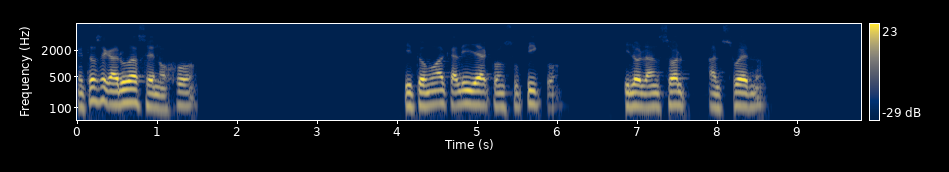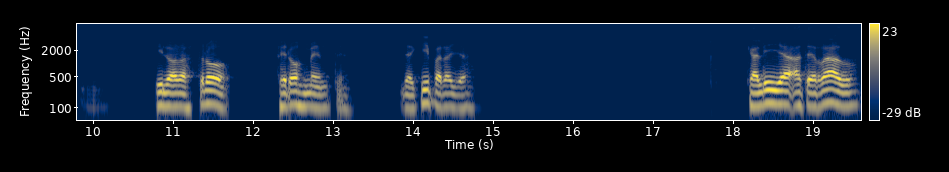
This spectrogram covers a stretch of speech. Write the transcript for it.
Entonces Garuda se enojó y tomó a Kalilla con su pico y lo lanzó al, al suelo y lo arrastró ferozmente de aquí para allá. Kalilla, aterrado,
